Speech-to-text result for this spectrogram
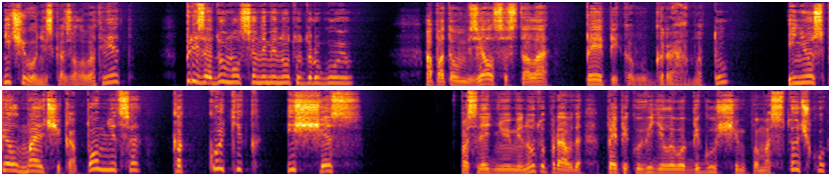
ничего не сказал в ответ, призадумался на минуту-другую, а потом взял со стола Пепикову грамоту, и не успел мальчик опомниться, как котик исчез. В последнюю минуту, правда, Пепик увидел его бегущим по мосточку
